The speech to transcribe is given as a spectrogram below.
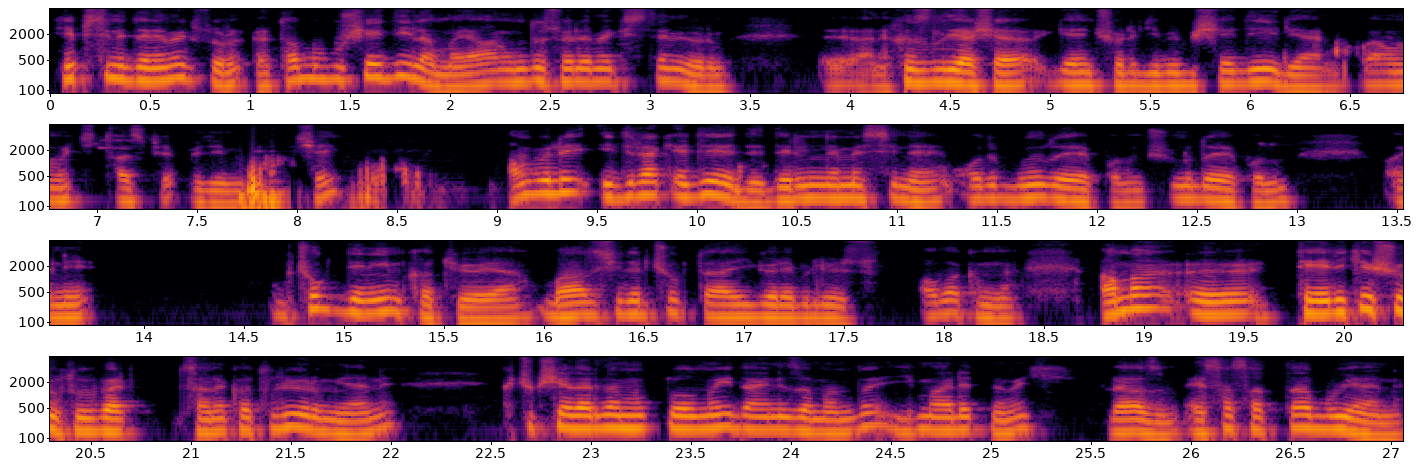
Hepsini denemek zorunda. E, tabii bu şey değil ama yani onu da söylemek istemiyorum. E, yani hızlı yaşa genç öl gibi bir şey değil yani. Ben onu hiç tasvip etmediğim bir şey. Ama böyle idrak ede ede derinlemesine o da, bunu da yapalım, şunu da yapalım. Hani çok deneyim katıyor ya. Bazı şeyleri çok daha iyi görebiliyorsun. O bakımdan. Ama e, tehlike şu Tuğberk sana katılıyorum yani. Küçük şeylerden mutlu olmayı da aynı zamanda ihmal etmemek lazım. Esas hatta bu yani.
